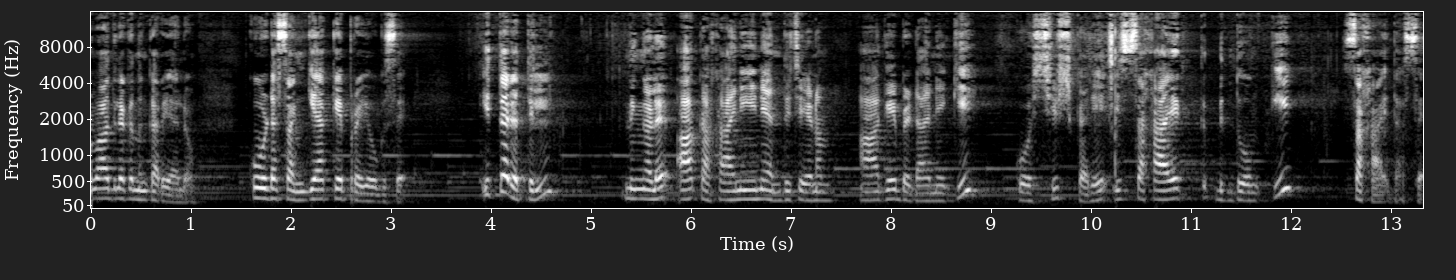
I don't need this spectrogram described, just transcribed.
വാതിലൊക്കെ നിങ്ങൾക്ക് അറിയാലോ കൂടസംഖ്യാക്കെ പ്രയോഗിച്ച് ഇത്തരത്തിൽ നിങ്ങൾ ആ കഹാനീനെ എന്ത് ചെയ്യണം? ആകെ ബെഡാനേക്ക് കോശിഷ് കരെ ഈ സഹായ ബിന്ദുക്കി സഹായദാസേ.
